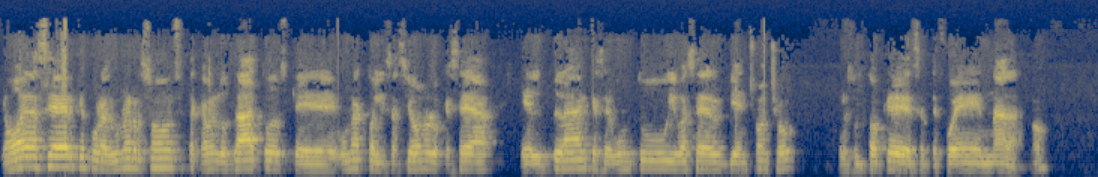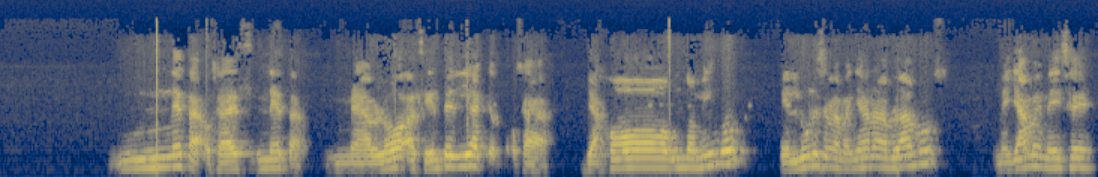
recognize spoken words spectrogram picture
No vaya a ser que por alguna razón se te acaben los datos, que una actualización o lo que sea, el plan que según tú iba a ser bien choncho, resultó que se te fue en nada, ¿no? Neta, o sea, es neta. Me habló al siguiente día, que, o sea, viajó un domingo, el lunes en la mañana hablamos me llama y me dice,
